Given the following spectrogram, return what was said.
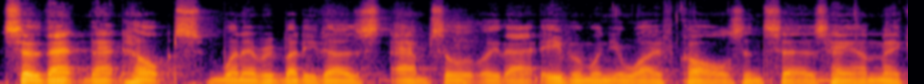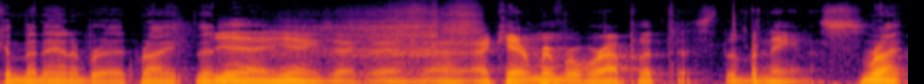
so that that helps when everybody does absolutely that. Even when your wife calls and says, "Hey, I'm making banana bread," right? Then, yeah, yeah, exactly. I, I can't remember where I put this. The bananas. right.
